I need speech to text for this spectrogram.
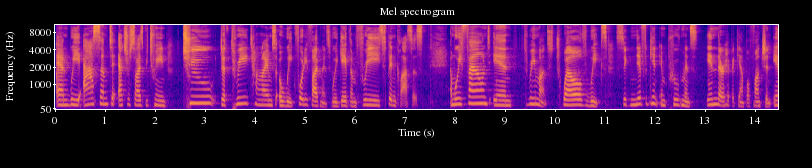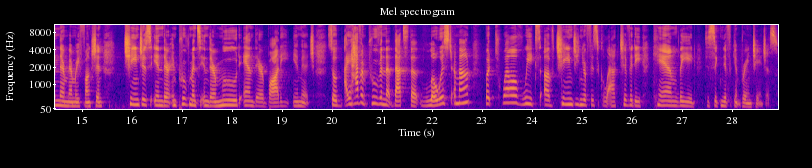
And we asked them to exercise between two to three times a week, 45 minutes. We gave them free spin classes. And we found in three months, 12 weeks, significant improvements in their hippocampal function, in their memory function, changes in their improvements in their mood and their body image. So I haven't proven that that's the lowest amount, but 12 weeks of changing your physical activity can lead to significant brain changes.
